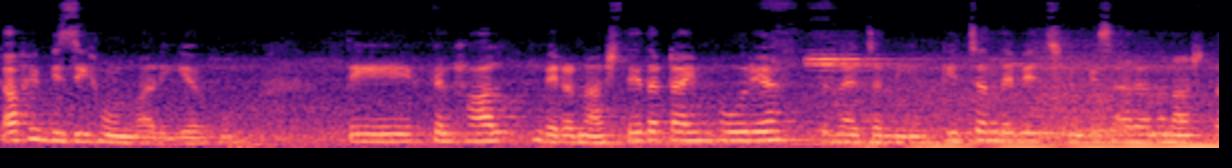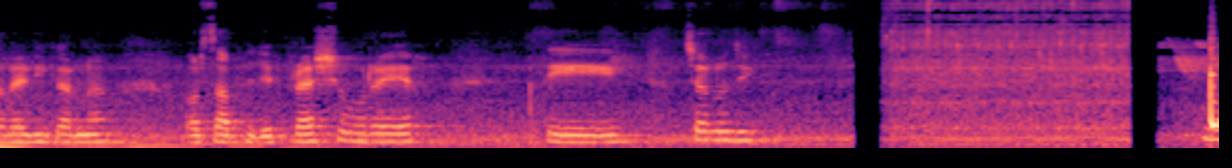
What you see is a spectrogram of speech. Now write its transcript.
ਕਾਫੀ ਬਿਜ਼ੀ ਹੋਣ ਵਾਲੀ ਹੈ ਉਹ। ਤੇ ਫਿਲਹਾਲ ਮੇਰਾ ਨਾਸ਼ਤੇ ਦਾ ਟਾਈਮ ਹੋ ਰਿਹਾ ਤੇ ਮੈਂ ਚੱਲੀ ਹਾਂ ਕਿਚਨ ਦੇ ਵਿੱਚ ਕਿਉਂਕਿ ਸਾਰਿਆਂ ਦਾ ਨਾਸ਼ਤਾ ਰੈਡੀ ਕਰਨਾ ਔਰ ਸਭ ਹਜੇ ਫਰੈਸ਼ ਹੋ ਰਹੇ ਆ। ਤੇ ਚਲੋ ਜੀ। 9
